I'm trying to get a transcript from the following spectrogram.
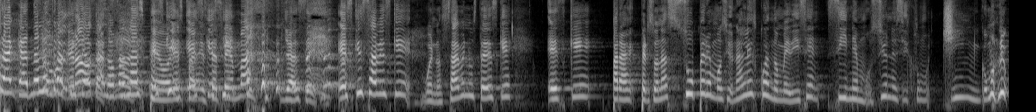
Sacando los trapitos. Somos las peores es que, para es este tema. ya sé. Es que sabes que, bueno, saben ustedes que es que para personas súper emocionales, cuando me dicen sin emociones, es como, ching, ¿cómo le,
